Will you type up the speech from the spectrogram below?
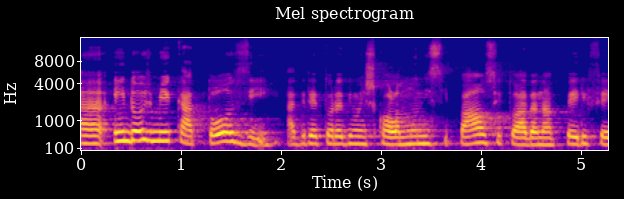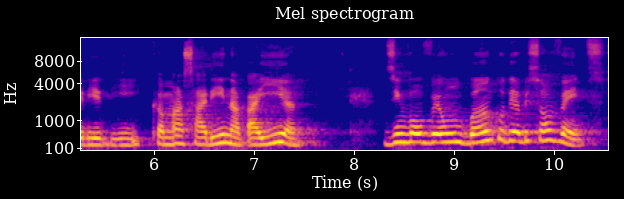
Uh, em 2014, a diretora de uma escola municipal situada na periferia de Camaçari, na Bahia, desenvolveu um banco de absorventes.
